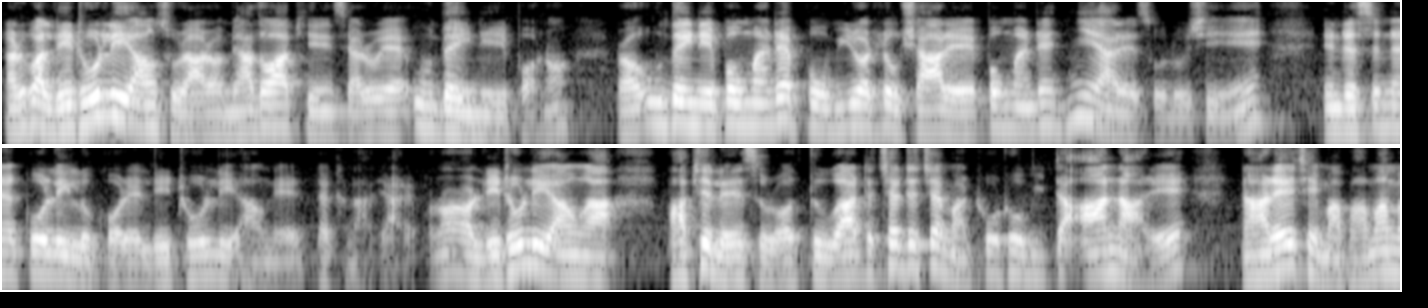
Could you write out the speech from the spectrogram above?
နောက်တစ်ခုကလေထိုးလေအောင်ဆိုတာတော့များသောအားဖြင့်ဆရာတို့ရဲ့ဥသိမ်တွေပေါ့နော်အဲ့တော့ဥသိမ်တွေပုံမှန်တဲ့ပို့ပြီးတော့လှုပ်ရှားတယ်ပုံမှန်တဲ့ညှစ်ရတယ်ဆိုလို့ရှိရင် intestinal colic လို့ခေါ်တဲ့လေထိုးလေအောင်တဲ့လက္ခဏာရတယ်ပေါ့နော်အဲ့တော့လေထိုးလေအောင်ကဘာဖြစ်လဲဆိုတော့သူကတစ်ချက်တစ်ချက်မှာထိုးထိုးပြီးတအားနာတယ်နာတဲ့အချိန်မှာဘာမှမ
